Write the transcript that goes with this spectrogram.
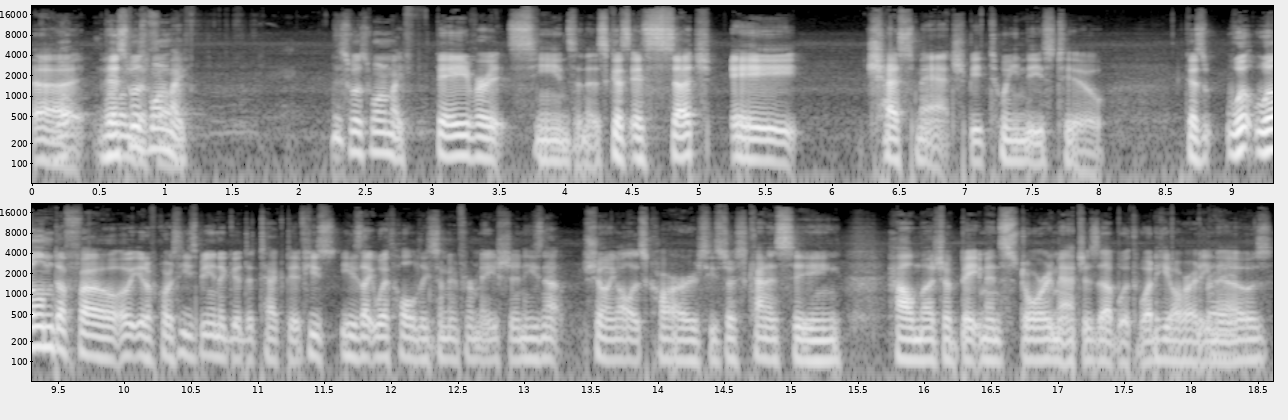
Uh, Will- this Willem was one of my this was one of my favorite scenes in this because it's such a chess match between these two. Because w- Willem Dafoe, oh, you know, of course, he's being a good detective. He's he's like withholding some information. He's not showing all his cards. He's just kind of seeing how much of Bateman's story matches up with what he already Right. knows.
